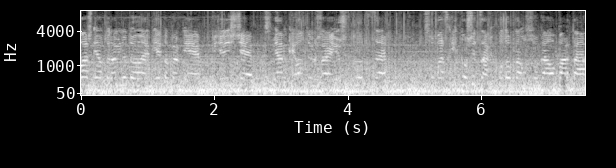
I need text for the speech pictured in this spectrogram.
uważnie auto na minutę ORG, to pewnie widzieliście wzmiankę o tym, że już wkrótce w słowackich Koszycach podobna usługa oparta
